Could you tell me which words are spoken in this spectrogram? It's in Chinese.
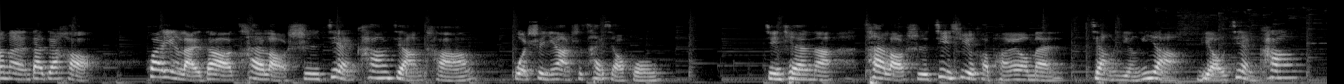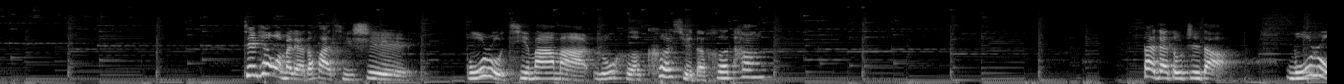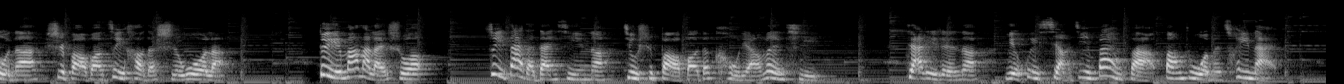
朋友们，大家好，欢迎来到蔡老师健康讲堂，我是营养师蔡小红。今天呢，蔡老师继续和朋友们讲营养、聊健康。今天我们聊的话题是哺乳期妈妈如何科学的喝汤。大家都知道，母乳呢是宝宝最好的食物了。对于妈妈来说，最大的担心呢就是宝宝的口粮问题。家里人呢也会想尽办法帮助我们催奶，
